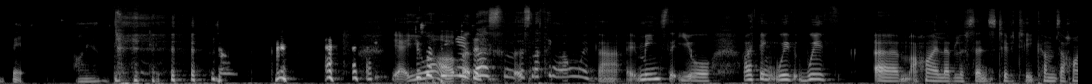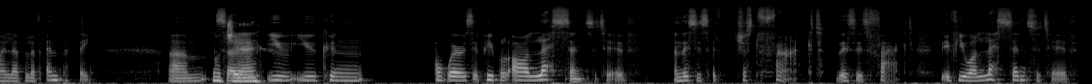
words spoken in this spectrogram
a bit. I am. yeah, you are, but there's there's nothing wrong with that. It means that you're. I think with with um, a high level of sensitivity comes a high level of empathy. Um, oh, so you you can Whereas if people are less sensitive, and this is just fact, this is fact, if you are less sensitive,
